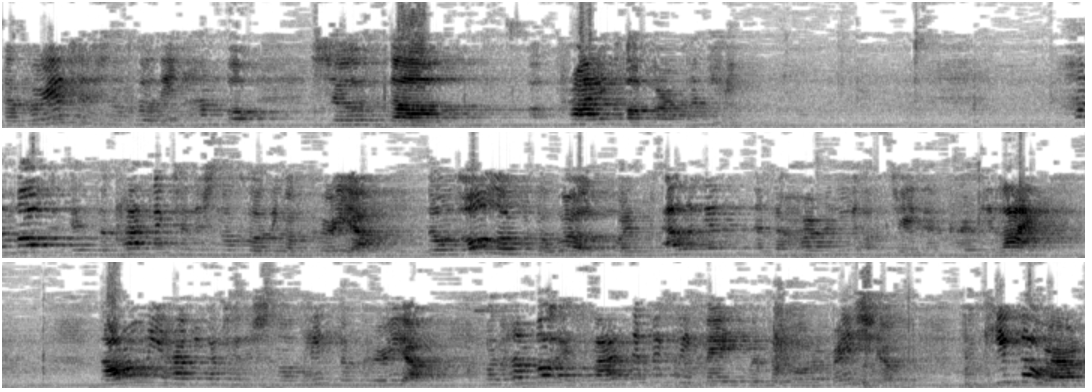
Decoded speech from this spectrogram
the Korean traditional clothing, hanbok, shows the pride of our country. Hanbok is the classic traditional clothing of Korea, known all over the world for its elegance and the harmony of straight and curvy lines. traditional taste of Korea when hanbok is scientifically made with the motor ratio to keep the wearer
